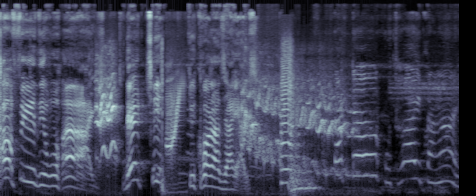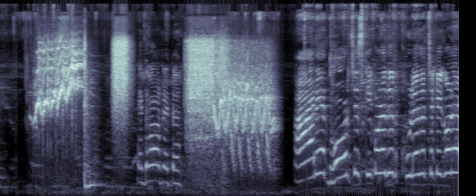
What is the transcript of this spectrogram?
ঠাপিয়ে দিব ভাই দেখছি কি করা যায় আজ। তারটা কোথায় টাঙাই এ ধর এটা। আরে ধরছিস কি করে যে খুলে যাচ্ছে কি করে?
